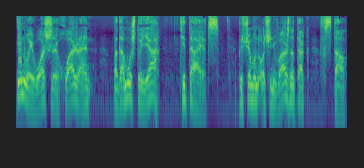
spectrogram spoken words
иной вошь хуаран, потому что я китаец. Причем он очень важно так встал.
